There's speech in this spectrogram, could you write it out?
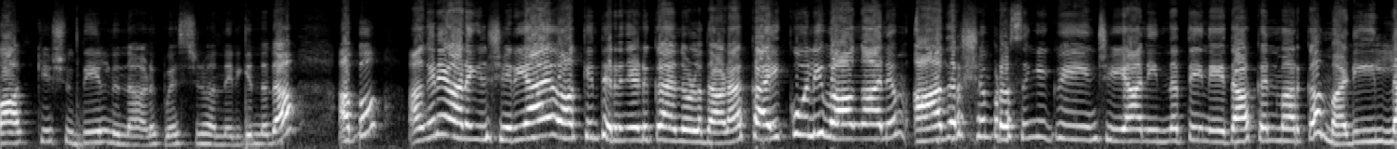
വാക്യശുദ്ധിയിൽ നിന്നാണ് ക്വസ്റ്റ്യൻ വന്നിരിക്കുന്നത്. അപ്പോൾ അങ്ങനെയാണെങ്കിൽ ശരിയായ വാക്യം തിരഞ്ഞെടുക്കുക എന്നുള്ളതാണ്. കൈക്കൂലി വാങ്ങാനും ആദർശം പ്രസംഗിക്കുകയും ചെയ്യാൻ ഇന്നത്തെ നേതാക്കന്മാർക്ക് മടിയില്ല.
